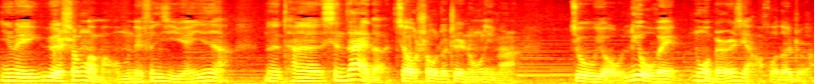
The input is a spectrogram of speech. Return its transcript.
因为跃升了嘛，我们得分析原因啊，那它现在的教授的阵容里面。就有六位诺贝尔奖获得者，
